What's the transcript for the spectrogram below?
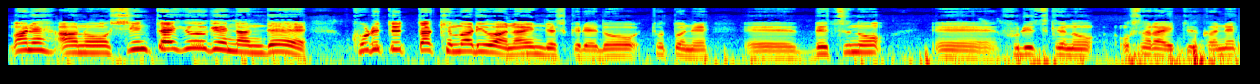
まあね、あの、身体表現なんで、これといった決まりはないんですけれど、ちょっとね、えー別の、えー振り付けのおさらいというかね、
